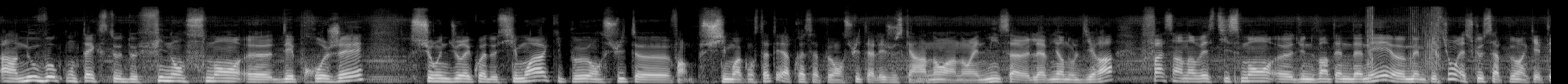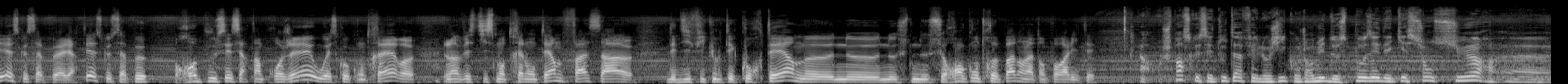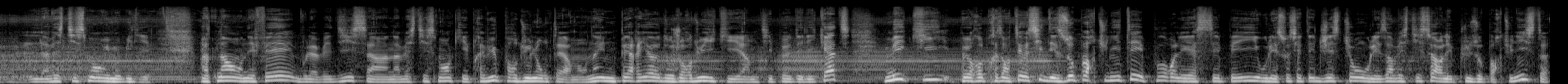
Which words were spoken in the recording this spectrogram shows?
un nouveau contexte de financement des projets sur une durée quoi de six mois qui peut ensuite, euh, enfin six mois constatés, après ça peut ensuite aller jusqu'à un an, un an et demi, ça l'avenir nous le dira. Face à un investissement euh, d'une vingtaine d'années, euh, même question, est-ce que ça peut inquiéter, est-ce que ça peut alerter, est-ce que ça peut repousser certains projets ou est-ce qu'au contraire l'investissement très long terme face à des difficultés court terme ne, ne, se rencontre pas dans la temporalité? Alors, je pense que c'est tout à fait logique aujourd'hui de se poser des questions sur l'investissement immobilier. Maintenant, en effet, vous l'avez dit, c'est un investissement qui est prévu pour du long terme. On a une période aujourd'hui qui est un petit peu délicate, mais qui peut représenter aussi des opportunités pour les SCPI ou les sociétés de gestion ou les investisseurs les plus opportunistes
